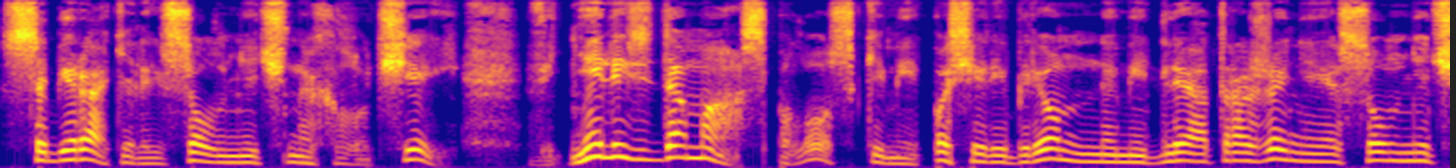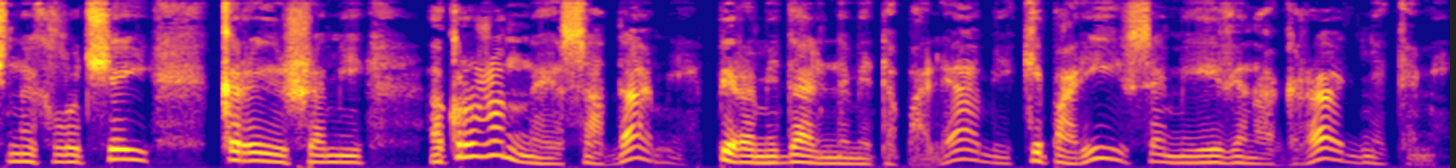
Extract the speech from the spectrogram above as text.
собирателей солнечных лучей, виднелись дома с плоскими, посеребренными для отражения солнечных лучей крышами, окруженные садами, пирамидальными тополями, кипарисами и виноградниками.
